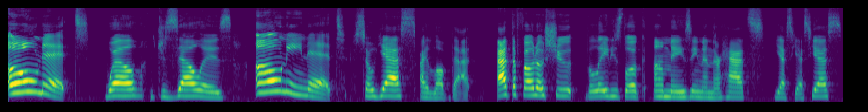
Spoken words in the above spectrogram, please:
own it. Well, Gizelle is owning it. So yes, I love that. At the photo shoot, the ladies look amazing in their hats. Yes, yes, yes.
